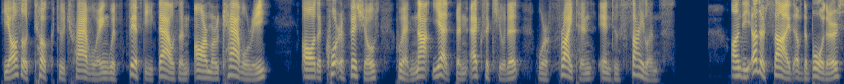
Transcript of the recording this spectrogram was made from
He also took to traveling with 50,000 armored cavalry. All the court officials who had not yet been executed were frightened into silence. On the other side of the borders,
